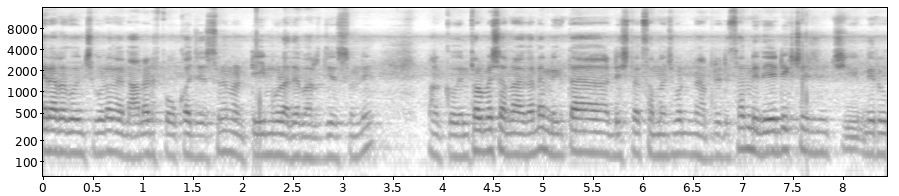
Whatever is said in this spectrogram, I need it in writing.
ఏరియాల గురించి కూడా నేను ఆల్రెడీ ఫోకస్ చేస్తున్నాను. మన టీం కూడా అదే వర్క్ చేస్తుంది. మనకు ఇన్ఫర్మేషన్ రాగానే మిగతా డిస్ట్రిక్ట్ సంబంధించి కూడా నేను అప్డేట్ ఇస్తాను. మీరు ఏ డిస్ట్రిక్ట్ నుంచి మీరు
